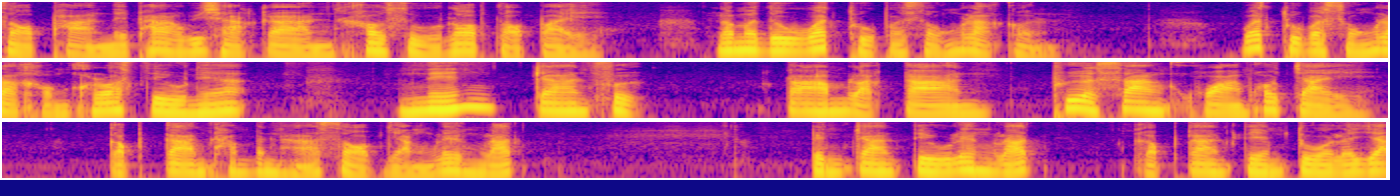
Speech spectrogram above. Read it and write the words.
สอบผ่านในภาควิชาการเข้าสู่รอบต่อไป เรามาดูวัตถุประสงค์หลักก่อน วัตถุประสงค์หลักของ Cross Steel เนี้ยเน้นการฝึกตามหลักการเพื่อสร้างความเข้าใจกับการทำปัญหาสอบอย่างเร่งรัด เป็นการติวเร่งรัด กับการเตรียมตัวระยะ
